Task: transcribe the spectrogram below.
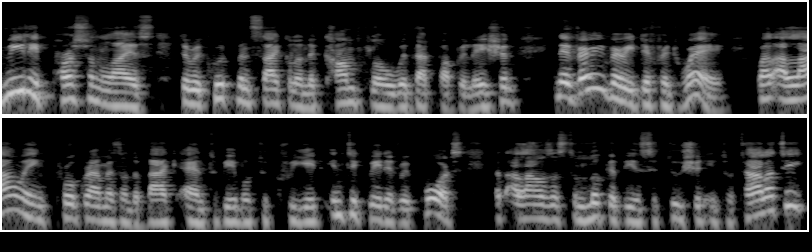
really personalize the recruitment cycle and the com flow with that population in a very, very different way, while allowing programmers on the back end to be able to create integrated reports that allows us to look at the institution in totality,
